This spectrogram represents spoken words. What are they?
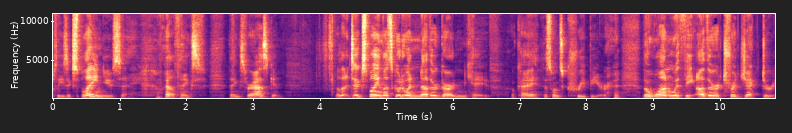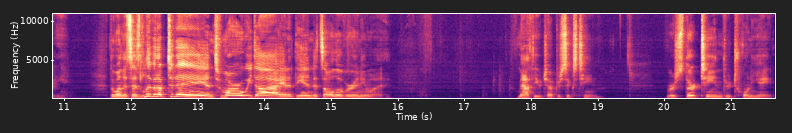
Please explain, you say. Well, thanks, thanks for asking. To explain, let's go to another garden cave okay? This one's creepier. the one with the other trajectory. The one that says, live it up today and tomorrow we die, and at the end it's all over anyway. Matthew chapter 16, verse 13 through 28.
